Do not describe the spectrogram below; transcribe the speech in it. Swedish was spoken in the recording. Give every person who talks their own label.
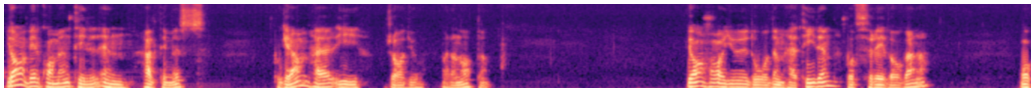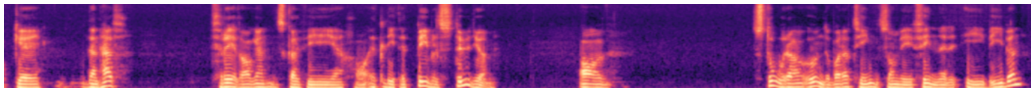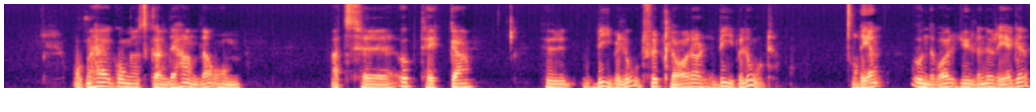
Speaker 1: Ja, välkommen till en halvtimmes program här i Radio Maranata. Jag har ju då den här tiden på fredagarna och eh, den här fredagen ska vi ha ett litet bibelstudium av stora och underbara ting som vi finner i Bibeln. Och den här gången ska det handla om att eh, upptäcka hur bibelord förklarar bibelord. Och det är en underbar gyllene regel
